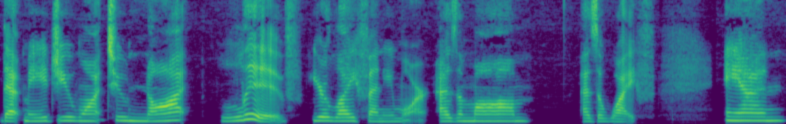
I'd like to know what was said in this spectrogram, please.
that made you want to not live your life anymore as a mom, as a wife. And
